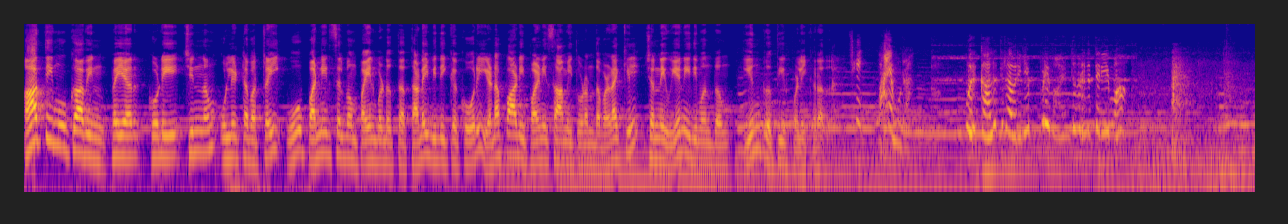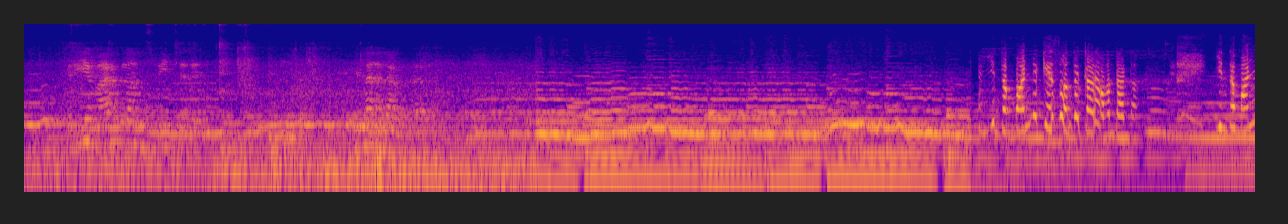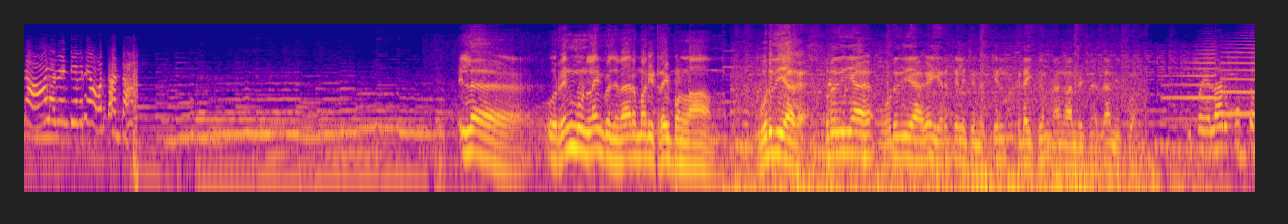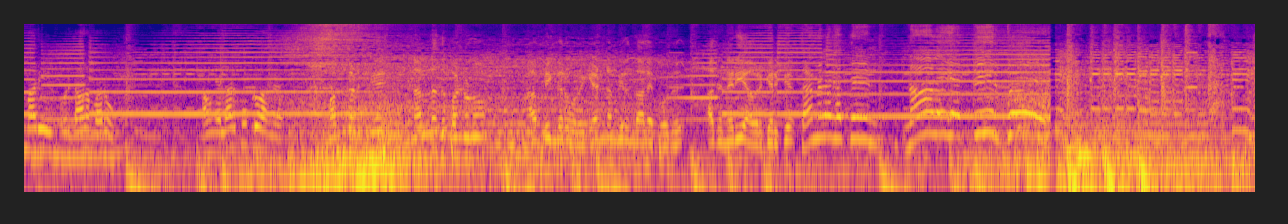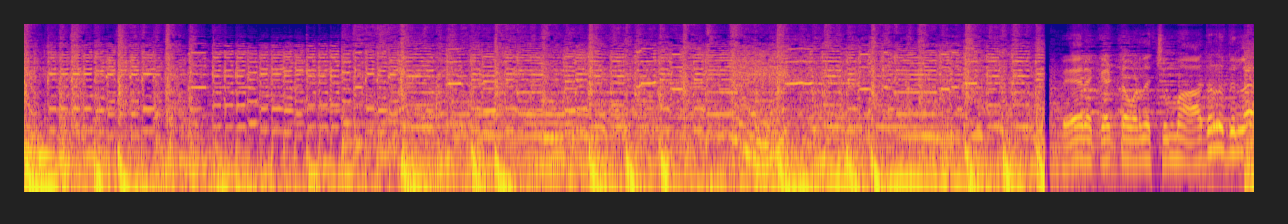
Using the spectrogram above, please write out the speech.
அதிமுகவின் பெயர் கொடி சின்னம் உள்ளிட்டவற்றை ஓ. பன்னீர்செல்வம் பயன்படுத்த தடை விதிக்க கோரி எடப்பாடி பழனிசாமி தொடர்ந்த வழக்கில் சென்னை உயர்நீதிமன்றம் இன்று தீர்ப்பளிக்கிறது. ஒரு காலத்துல அவர் எப்படி வாழ்ந்தவர்னு தெரியுமா? பெரிய மண்ணுக்கே சொந்தக்கார அவன் தாண்டா இந்த மண்ணை ஆள வேண்டியவனே அவன் தாண்டா இல்ல ஒரு ரெண்டு மூணு லைன் கொஞ்சம் வேற மாதிரி ட்ரை பண்ணலாம். உறுதியாக. உறுதியாக உறுதியாக இரட்டை சின்னத்தில் கிடைக்கும். நாங்கள் அந்த சின்னத்தில் நிற்போம். இப்ப எல்லாரும் கூப்பிட்ட மாதிரி ஒரு காலம் வரும். அவங்க எல்லாரும் கூப்பிடுவாங்க. மக்களுக்கு நல்லது பண்ணணும் அப்படிங்கிற ஒரு எண்ணம் இருந்தாலே போது அது நிறைய அவருக்கு இருக்கு. தமிழகத்தின் நாளைய தீர்ப்பு. பேரை கேட்ட உடனே சும்மா அதறது இல்ல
